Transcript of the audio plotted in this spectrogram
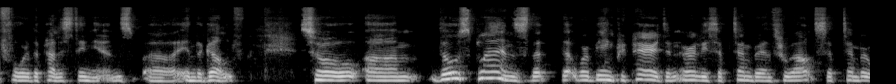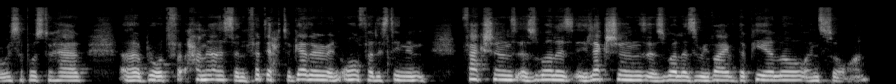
for the Palestinians in the Gulf. So um, those plans that, that were being prepared in early September and throughout September were supposed to have uh, brought Hamas and Fatah together and all Palestinian factions, as well as elections, as well as revive the PLO and so on.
